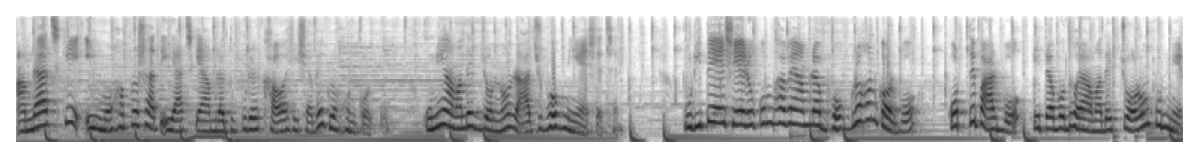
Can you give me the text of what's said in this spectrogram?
আমরা আজকে এই মহাপ্রসাদ, এই আজকে আমরা দুপুরের খাওয়া হিসাবে গ্রহণ করব। উনি আমাদের জন্য রাজভোগ নিয়ে এসেছেন। পুরীতে এসে এরকমভাবে আমরা ভোগ গ্রহণ করব, করতে পারব, এটা বোধহয় আমাদের চরম পুণ্যের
